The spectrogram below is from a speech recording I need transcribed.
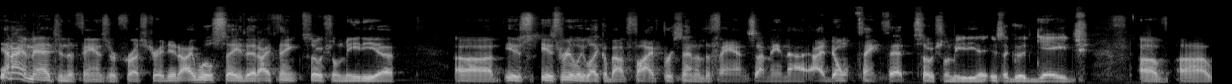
And I imagine the fans are frustrated. I will say that I think social media uh, is is really like about five percent of the fans. I mean, I, I, don't think that social media is a good gauge of uh,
